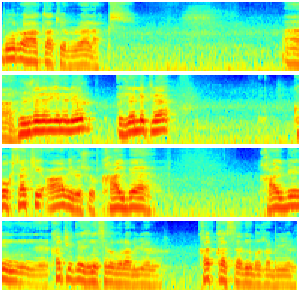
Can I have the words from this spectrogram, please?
Bu rahatlatıyor, relax. Aa, hücreleri yeniliyor. Özellikle Coxsackie A virüsü kalbe kalbin kalp yetmezliğine sebep olabiliyor. Kalp kaslarını bozabiliyor.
